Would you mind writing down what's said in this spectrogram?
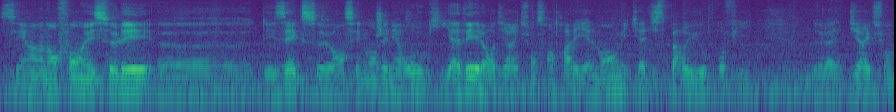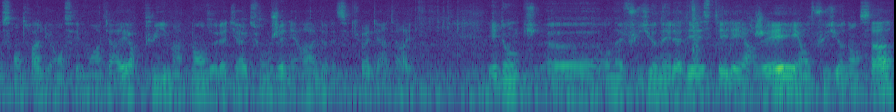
c'est un enfant esselé des ex-renseignements généraux qui avaient leur direction centrale également, mais qui a disparu au profit de la direction centrale du renseignement intérieur, puis maintenant de la direction générale de la sécurité intérieure. Et donc, euh, on a fusionné la DST et les RG, et en fusionnant ça,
